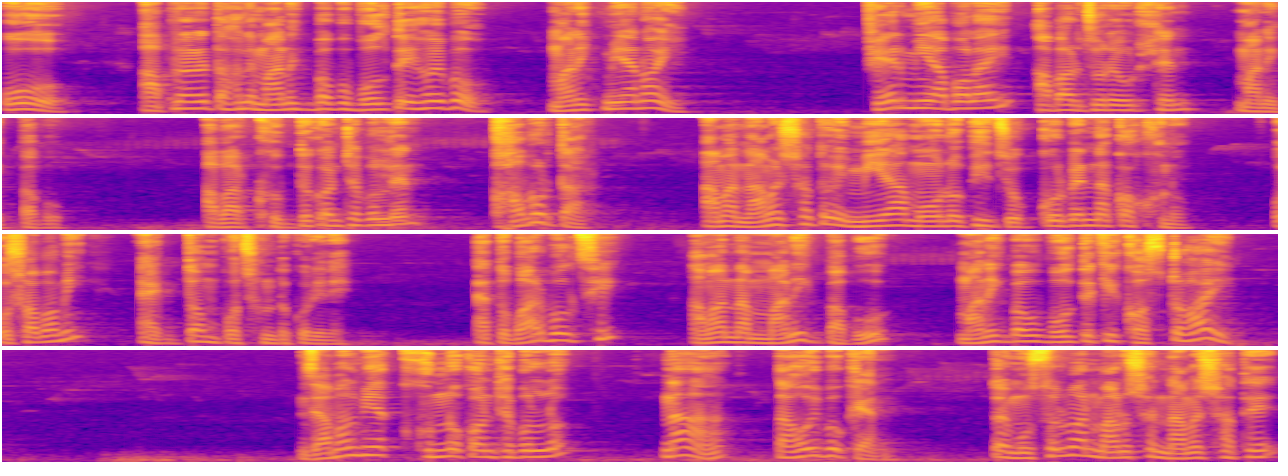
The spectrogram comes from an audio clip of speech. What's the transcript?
ও আপনারা তাহলে মানিকবাবু বলতেই হইব? মানিক মিয়া নয়। ফের মিয়া বলাই আবার জোরে উঠলেন মানিকবাবু। আবার ক্ষুব্ধ কণ্ঠে বললেন, খবরদার, আমার নামের সাথে ওই মিয়া মৌলভী যোগ করবেন না কখনো। ওসব আমি একদম পছন্দ করি নে। এতবার বলছি, আমার নাম মানিকবাবু। মানিকবাবু বলতে কি কষ্ট হয়? জামাল মিয়া ক্ষুণ্ণ কণ্ঠে বলল, না, তা হইব কেন? তবে মুসলমান মানুষের নামের সাথে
